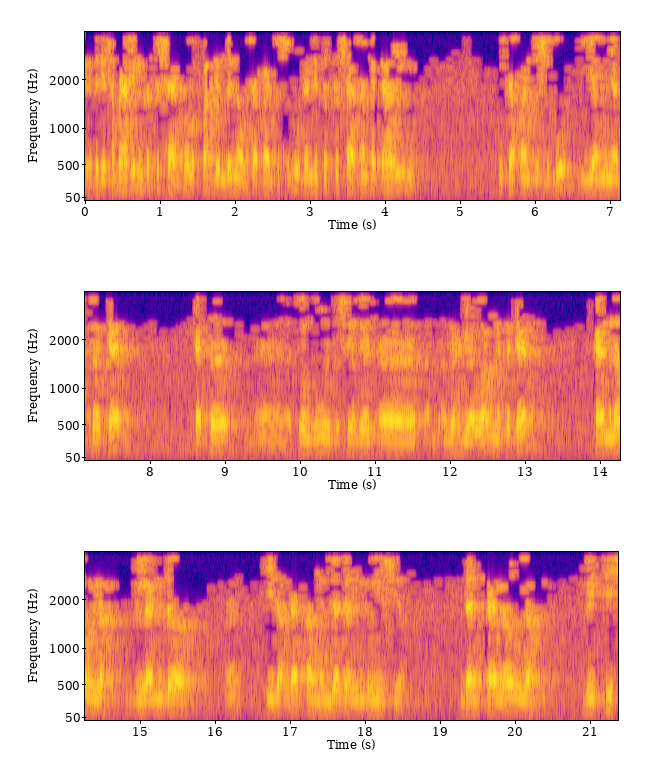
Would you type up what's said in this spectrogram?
dia kata dia sampai hari ini terkesan tahun lepas dia mendengar ucapan tersebut dan dia terkesan sampai ke hari ini. Ucapan tersebut yang menyatakan kata uh, Tuan Guru Datuk Seri uh, Abu Hadi Awang mengatakan kalaulah Belanda uh, tidak datang menjajah Indonesia dan kalaulah British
